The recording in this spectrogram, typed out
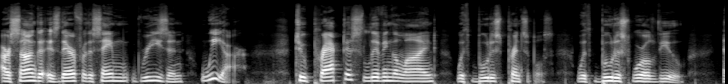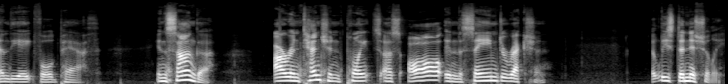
our Sangha is there for the same reason we are to practice living aligned with Buddhist principles, with Buddhist worldview, and the Eightfold Path. In Sangha, our intention points us all in the same direction, at least initially.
